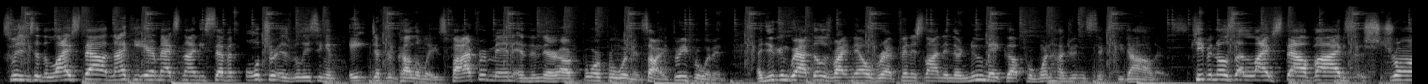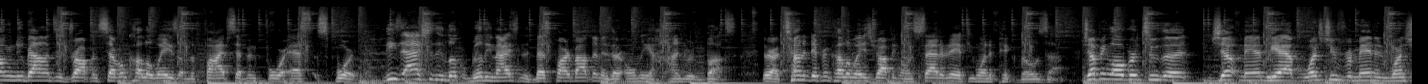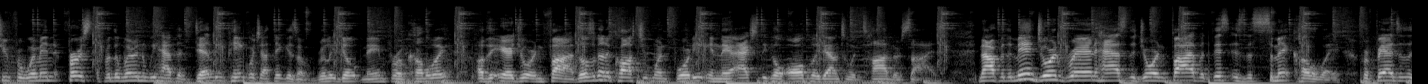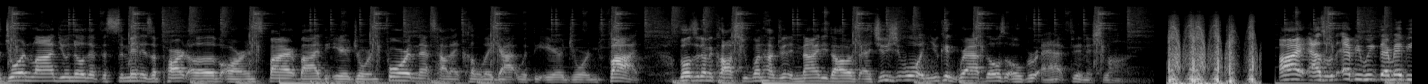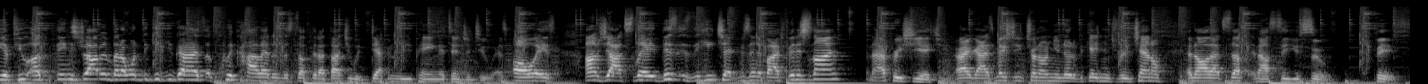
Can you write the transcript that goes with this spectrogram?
Switching to the lifestyle, Nike Air Max 97 Ultra is releasing in eight different colorways. Five for men, and then there are four for women. Sorry, three for women. And you can grab those right now over at Finish Line in their new makeup for $160. Keeping those lifestyle vibes strong, New Balance is dropping several colorways of the 574S Sport. These actually look really nice, and the best part about them is they're only 100 bucks. There are a ton of different colorways dropping on Saturday if you want to pick those up. Jumping over to the Jumpman, we have one shoe for men and one shoe for women. First, for the women, we have the Deadly Pink, which I think is a really dope name for a colorway of the Air Jordan 5. Those are going to cost you 140 and they actually go all the way down to a toddler size. Now for the men, Jordan brand has the Jordan 5, but this is the cement colorway. For fans of the Jordan line, you'll know that the cement is a part of or inspired by the Air Jordan 4, and that's how that colorway got with the Air Jordan 5. Those are gonna cost you $190 as usual, and you can grab those over at Finish Line. All right, as with every week, there may be a few other things dropping, but I wanted to give you guys a quick highlight of the stuff that I thought you would definitely be paying attention to. As always, I'm Jacques Slade. This is the Heat Check presented by Finish Line, and I appreciate you. All right, guys, make sure you turn on your notifications for the channel and all that stuff, and I'll see you soon. Peace.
